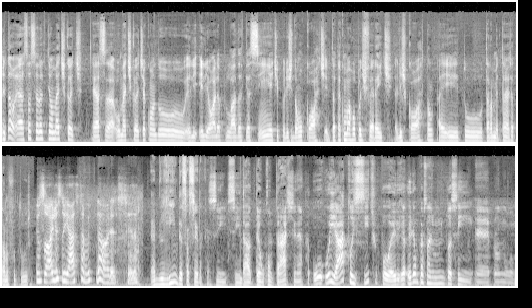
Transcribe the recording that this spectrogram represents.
Então, é essa cena que tem o match cut. Essa, o match cut é quando ele, ele olha pro lado aqui assim e, tipo, eles dão um corte. Ele tá até com uma roupa diferente. Eles cortam, aí tu tá na, tá- já tá no futuro. E os olhos do Yato tá muito da hora dessa cena. É linda essa cena, cara. Sim, sim, dá, tem um contraste, né? O, o Yato em si, tipo, ele, ele é um personagem muito assim, é, falando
